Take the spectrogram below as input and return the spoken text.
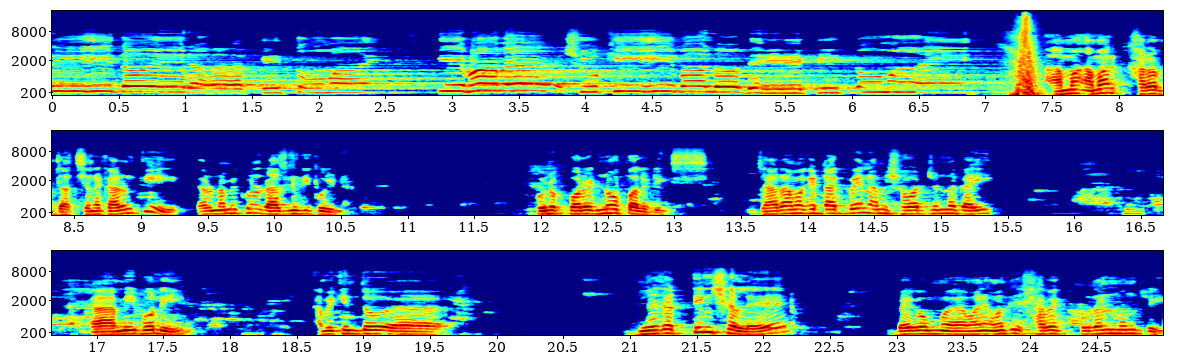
হৃদয়ে রাখি তোমায়? কীভাবে সুখী বলো দেখি তোমায়। আমা- আমার খারাপ যাচ্ছে না, কারণ কি? কারণ আমি কোনো রাজনীতি করি না। কোনো নো পলিটিক্স যারা আমাকে ডাকবেন, আমি সবার জন্য গাই। আমি বলি, আমি কিন্তু দু হাজার তিন সালে বেগম মানে আমাদের সাবেক প্রধানমন্ত্রী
